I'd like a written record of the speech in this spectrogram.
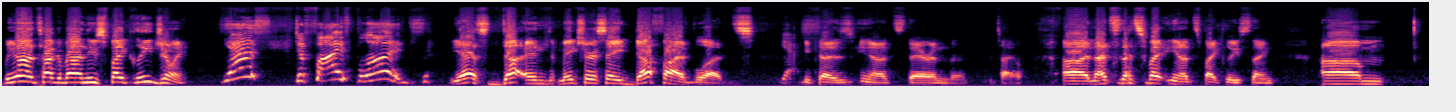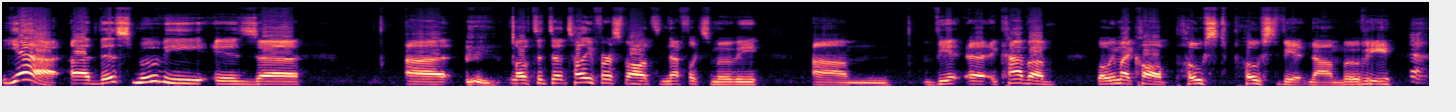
we gotta talk about a new Spike Lee joint. yes, The Five Bloods. Yes, duh, and make sure to say "Duh Five Bloods." Yes, because you know it's there in the, the title. Uh, that's that's Spike, you know it's Spike Lee's thing. Um, yeah, uh, this movie is. Uh, uh, well, to, to tell you first of all, it's a Netflix movie. Um, Viet, uh, kind of a what we might call a post post Vietnam movie, Yeah.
